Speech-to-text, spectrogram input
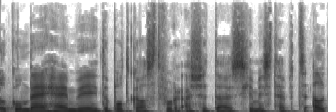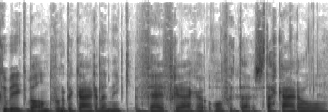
Welkom bij Heimwee, de podcast voor als je thuis gemist hebt. Elke week beantwoorden Karel en ik vijf vragen over thuis. Dag Karel.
